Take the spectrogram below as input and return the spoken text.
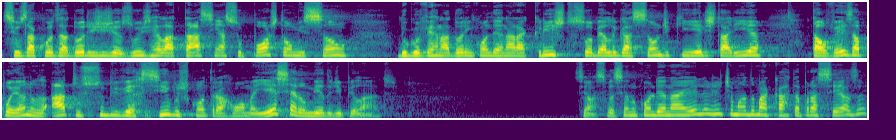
se os acusadores de Jesus relatassem a suposta omissão do governador em condenar a Cristo sob a alegação de que ele estaria talvez apoiando atos subversivos contra Roma. E esse era o medo de Pilatos. Assim, ó, se você não condenar ele, a gente manda uma carta para César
